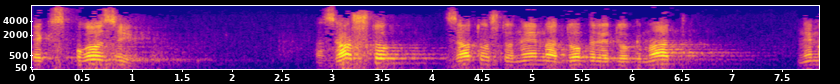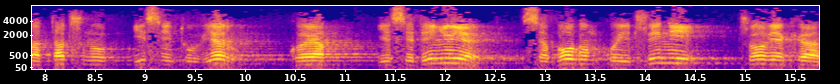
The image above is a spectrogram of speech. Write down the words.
eksploziv. A zašto? Zato što nema dobre dogmate, nema tačnu istinitu vjeru, koja je sjedinjuje sa Bogom koji čini čovjeka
